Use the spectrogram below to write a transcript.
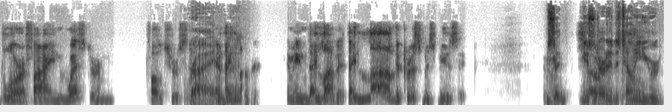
glorifying Western culture stuff, right, and they right. love it. I mean, they love it. They love the Christmas music. I mean, so you so, started to tell me you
